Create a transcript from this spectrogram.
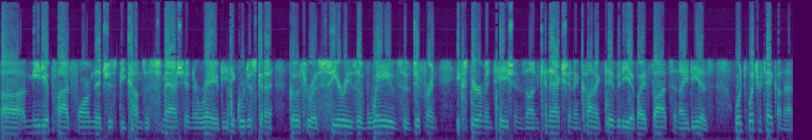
uh, media platform that just becomes a smash and a rave? Do you think we're just going to go through a series of waves of different experimentations on connection and connectivity of thoughts and ideas? What, what's your take on that?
